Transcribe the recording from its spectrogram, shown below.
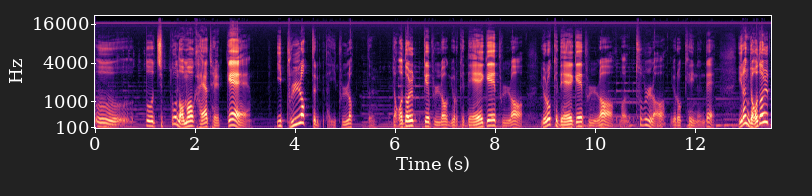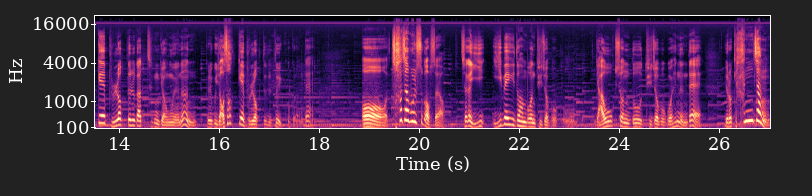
어, 또 짚고 넘어가야 될 게 이 블럭들입니다. 이 블럭들 여덟 개 블럭, 요렇게 네개 블럭, 요렇게 네개 블럭, 뭐 투블럭 요렇게 있는데 이런 여덟 개 블럭들 같은 경우에는 그리고 여섯 개 블럭들도 있고 그런데 어 찾아볼 수가 없어요. 제가 이 이베이도 한번 뒤져보고 야후 옥션도 뒤져보고 했는데 이렇게 한 장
